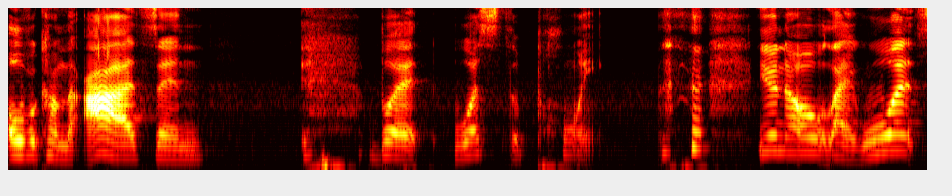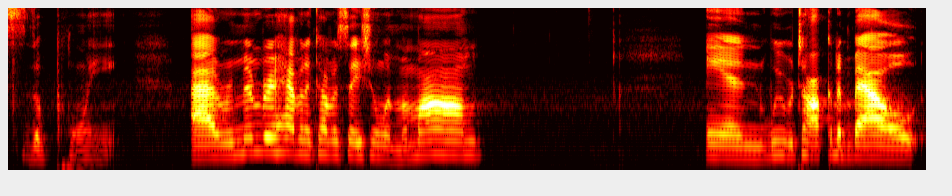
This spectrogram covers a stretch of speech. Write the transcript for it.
overcome the odds, and but what's the point? you know, like what's the point? I remember having a conversation with my mom, and we were talking about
